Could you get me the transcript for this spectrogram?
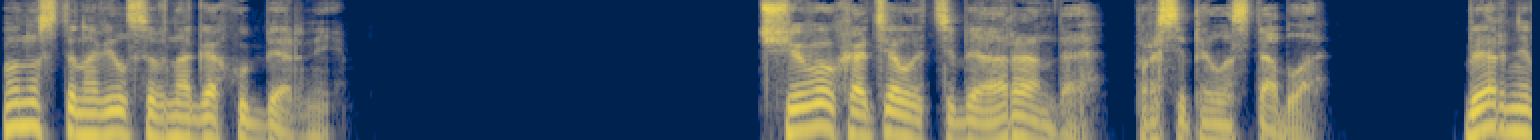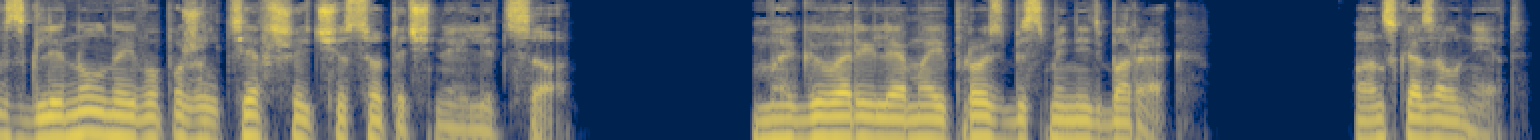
Он остановился в ногах у Берни. «Чего хотел от тебя Аранда?» — просипела стабла. Берни взглянул на его пожелтевшее чесоточное лицо. «Мы говорили о моей просьбе сменить барак». Он сказал нет.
